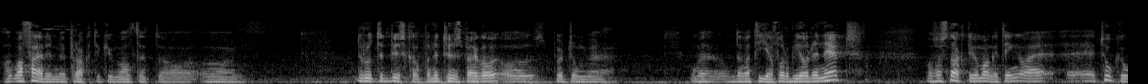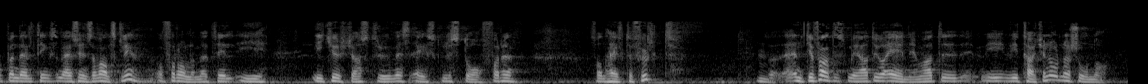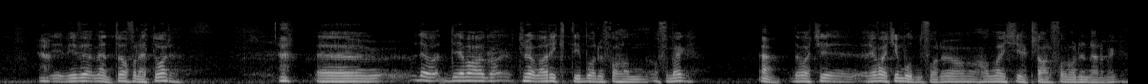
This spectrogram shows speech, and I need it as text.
jeg var ferdig med praktikum og alt dette. og, og dro til biskopen i Tunsberg og, og spurte om, om, om, det var tida for å bli ordinert. Og så snakket vi om mange ting, og jeg, jeg tok opp en del ting som jeg syns er vanskelig å forholde meg til i, i kirkas tro hvis jeg skulle stå for det sånn helt og fullt. Mm. Så det endte jo faktisk med at vi var enige om at vi, vi tar ikke en ordinasjon nå. Vi, vi venter iallfall ett år. Uh, det, var, det var, tror jeg var riktig både for han og for meg. Ja. Var ikke, jeg var ikke moden for det, og han var ikke klar for å ordinere meg.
